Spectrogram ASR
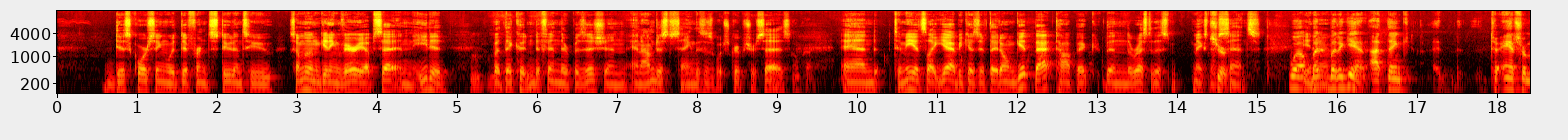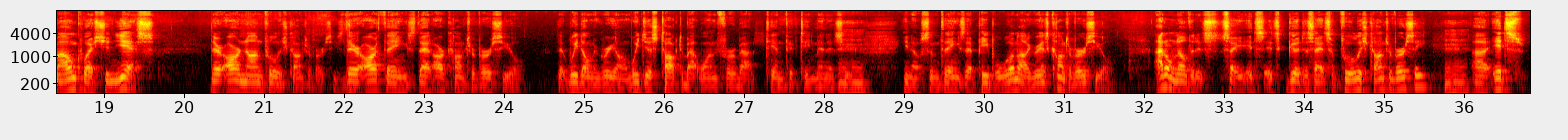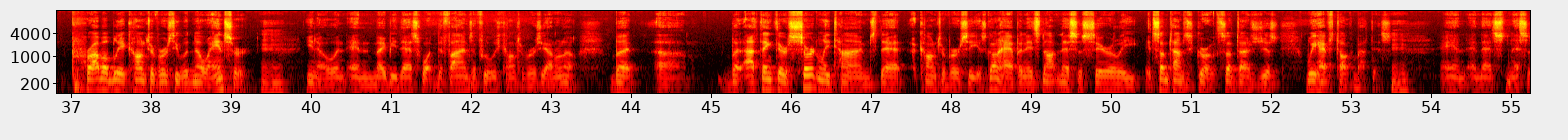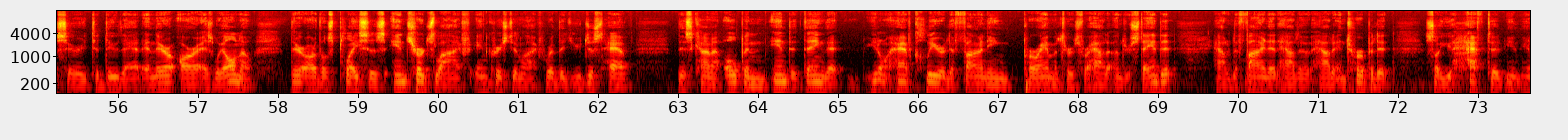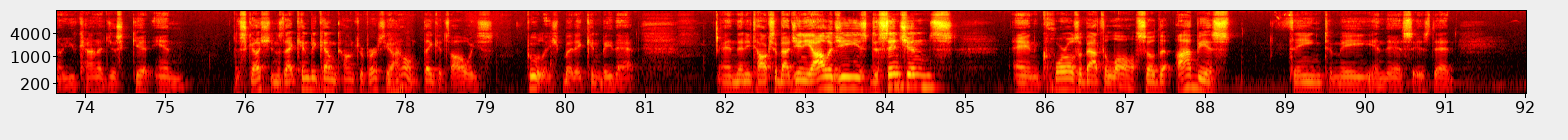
discoursing with different students who, some of them getting very upset and heated, Mm-hmm. but they couldn't defend their position. And I'm just saying this is what Scripture says. Okay. And to me, it's like, yeah, because if they don't get that topic, then the rest of this makes no Sure. sense. Well, but know? but again, I think uh, to answer my own question, yes, there are non-foolish controversies. There are things that are controversial that we don't agree on. We just talked about one for about 10, 15 minutes. here. You know, some things that people will not agree. It's controversial. I don't know that it's say it's it's good to say it's a foolish controversy. Uh, it's probably a controversy with no answer. You know, and, and maybe that's what defines a foolish controversy. I don't know, but uh, but I think there's certainly times that a controversy is going to happen. It's not necessarily. It's sometimes it's growth. Sometimes it's just we have to talk about this, and and that's necessary to do that. And there are, as we all know, there are those places in church life, in Christian life, where that you just have this kind of open-ended thing that you don't have clear defining parameters for how to understand it, how to define it, how to how to interpret it. So you have to, you, you know, you kind of just get in discussions that can become controversial. I mm-hmm. don't think it's always foolish, but it can be that. And then he talks about genealogies, dissensions, and quarrels about the law. So the obvious thing to me in this is that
